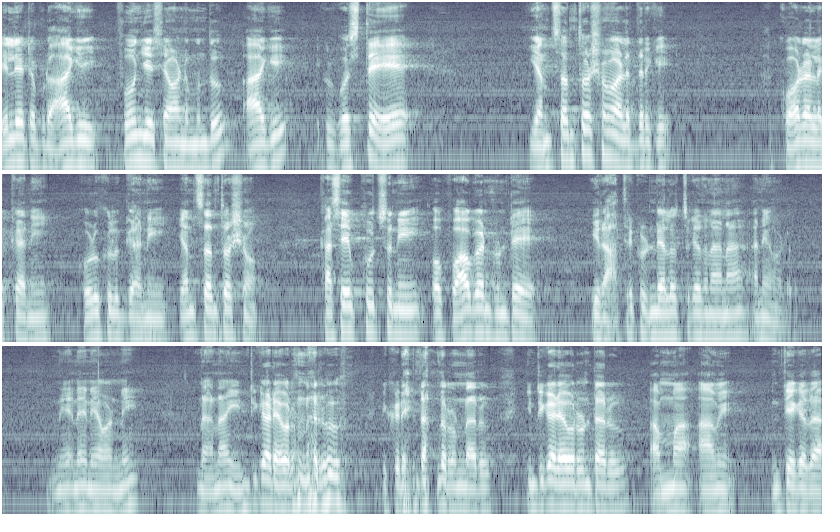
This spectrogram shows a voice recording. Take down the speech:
వెళ్ళేటప్పుడు ఆగి ఫోన్ చేసేవాడిని ముందు ఆగి ఇక్కడికి వస్తే ఎంత సంతోషం వాళ్ళిద్దరికీ. కోడళ్ళకి కానీ కొడుకులకు కానీ ఎంత సంతోషం. కాసేపు కూర్చుని ఓ పావు గంట ఉంటే ఈ రాత్రి ఇక్కడ ఉండేళ్ళొచ్చు కదా నాన్న అనేవాడు. నేనేనేవాడిని నాన్న ఇంటికాడ ఎవరున్నారు? ఇక్కడైతే అందరు ఉన్నారు. ఇంటికాడ ఎవరు ఉంటారు అమ్మ ఆమె ఇంతే కదా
